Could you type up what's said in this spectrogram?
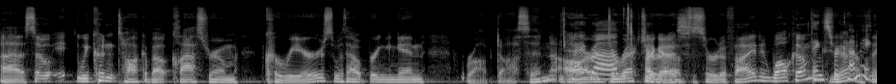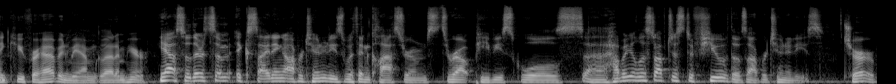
Uh, so it, we couldn't talk about classroom careers without bringing in Rob Dawson, our Rob. director Hi, of. Certified. Welcome. Thanks for yeah, coming. Thank you for having me. I'm glad I'm here. Yeah, so there's some exciting opportunities within classrooms throughout PV schools. Uh, how about you list off just a few of those opportunities? Sure.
